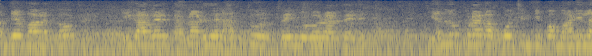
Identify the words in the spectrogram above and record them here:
ಒಂದೇ ಭಾರತ್ ಈಗಾಗಲೇ ಕರ್ನಾಟಕದಲ್ಲಿ ಹತ್ತು ಟ್ರೈನ್ಗಳು ಓಡಾಡ್ತಾ ಇದೆ. ಎಲ್ಲೂ ಕೂಡ ನಾವು ಕೋಚಿಂಗ್ ಡಿಪೋ ಮಾಡಿಲ್ಲ.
